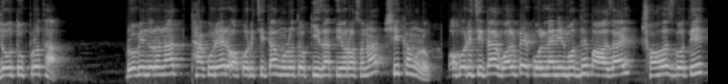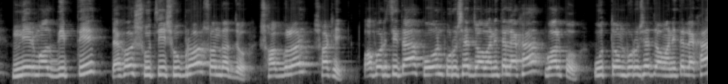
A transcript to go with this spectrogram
যৌতুক প্রথা। রবীন্দ্রনাথ ঠাকুরের অপরিচিতা মূলত কি জাতীয় রচনা? শিক্ষামূলক। অপরিচিতা গল্পে কল্যাণীর মধ্যে পাওয়া যায় সহজ গতি, নির্মল দীপ্তি, দেখো সূচি শুভ্র সৌন্দর্য, সবগুলোই সঠিক। অপরিচিতা কোন পুরুষের জবানিতে লেখা গল্প? উত্তম পুরুষের জবানিতে লেখা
